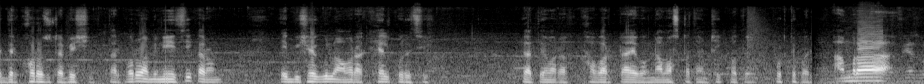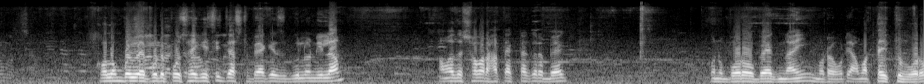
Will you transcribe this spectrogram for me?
এদের খরচটা বেশি। তারপরেও আমি নিয়েছি কারণ এই বিষয়গুলো আমরা খেয়াল করেছি যাতে আমরা খাবারটা এবং নামাজটা তেমন ঠিক মতো করতে পারি। আমরা কলম্বো এয়ারপোর্টে পৌঁছে গেছি জাস্ট ব্যাগেজগুলো নিলাম। আমাদের সবার হাতে একটা করে ব্যাগ। কোনো বড় ব্যাগ নাই, মোটামুটি আমারটা একটু বড়।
